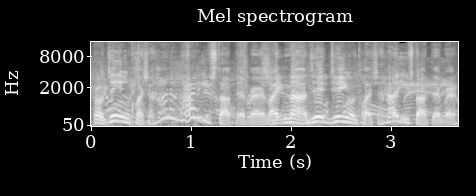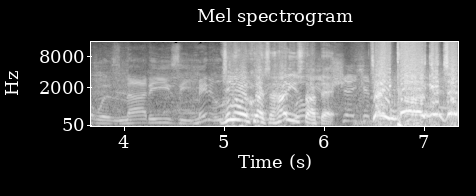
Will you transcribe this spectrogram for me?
Bro, genuine question. How do how do you stop that, bro? Like, nah, genuine question. How do you stop that, bro? That was not easy. Made it look Genuine question. How do you stop that? Jay, go get your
